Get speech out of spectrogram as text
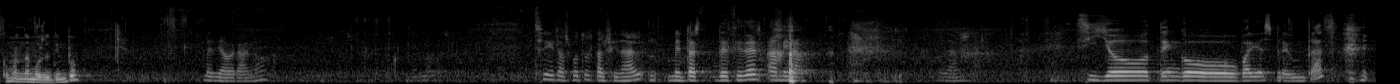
¿Cómo andamos de tiempo? Media hora, ¿no? Sí, las fotos que al final, mientras deciden... Ah, mira. Sí, yo tengo varias preguntas.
